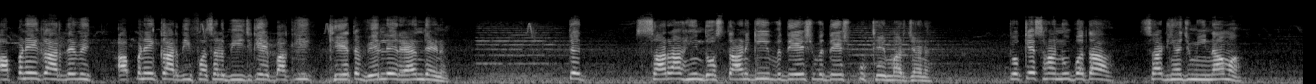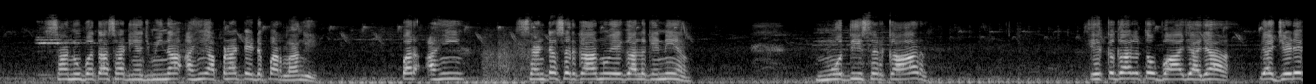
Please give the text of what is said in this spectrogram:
ਆਪਣੇ ਘਰ ਦੇ ਵਿੱਚ, ਆਪਣੇ ਘਰ ਦੀ ਫਸਲ ਬੀਜ ਕੇ ਬਾਕੀ ਖੇਤ ਵਿਹਲੇ ਰਹਿਣ ਦੇਣ ਤੇ ਸਾਰਾ ਹਿੰਦੁਸਤਾਨ ਕੀ ਵਿਦੇਸ਼ ਵਿਦੇਸ਼ ਭੁੱਖੇ ਮਰ ਜਾਣ, ਕਿਉਂਕਿ ਸਾਨੂੰ ਪਤਾ ਸਾਡੀਆਂ ਜ਼ਮੀਨਾਂ ਵਾ। ਸਾਨੂੰ ਪਤਾ ਸਾਡੀਆਂ ਜ਼ਮੀਨਾਂ ਅਸੀਂ ਆਪਣਾ ਢਿੱਡ ਭਰ ਲਾਂਗੇ। ਪਰ ਅਸੀਂ ਸੈਂਟਰ ਸਰਕਾਰ ਨੂੰ ਇਹ ਗੱਲ ਕਹਿੰਦੇ ਆ ਮੋਦੀ ਸਰਕਾਰ ਇੱਕ ਗੱਲ ਤੋਂ ਬਾਜ ਆ ਜਾ ਵੀ ਜਿਹੜੇ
